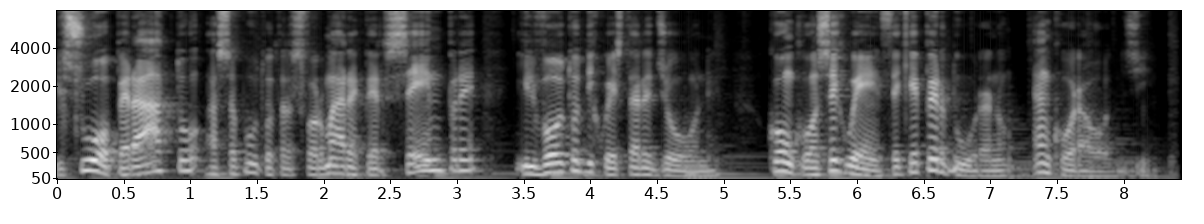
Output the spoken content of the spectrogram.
Il suo operato ha saputo trasformare per sempre il volto di questa regione, con conseguenze che perdurano ancora oggi.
